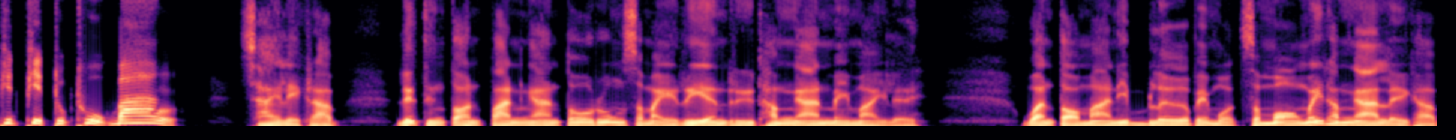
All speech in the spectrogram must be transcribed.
ผิดผิดถูกถูกๆบ้าง ใช่เลยครับ ลึกถึงตอนปั่นงานโต้รุ่งสมัยเรียนหรือทำงานใหม่ ๆ เลย วันต่อมานี้เบลอไปหมดสมองไม่ทำงานเลยครับ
